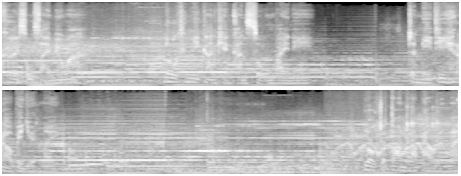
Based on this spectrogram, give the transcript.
เคยสงสัยไหมว่า โลกที่มีการแข่งขันสูงใบนี้ จะมีที่ให้เราไปยืนไหม โลกจะต้อนรับเราหรือไม่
